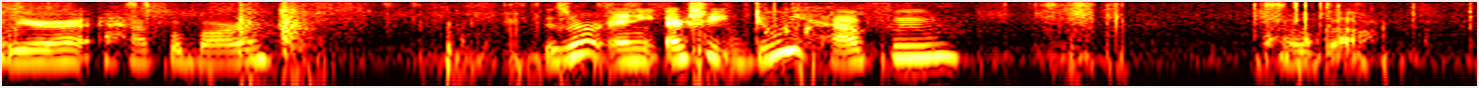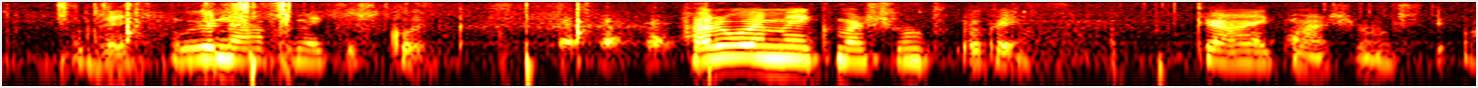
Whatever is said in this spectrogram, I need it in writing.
We are at half a bar. Is there any, actually, do we have food? Oh god. Okay, we're gonna have to make this quick. How do I make mushrooms? Okay, can't make mushrooms still.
